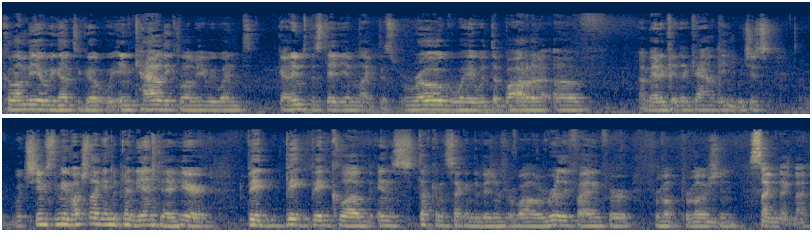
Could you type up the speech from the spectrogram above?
Colombia, we got to go we- in Cali, Colombia. We went, got into the stadium like this rogue way with the barra of America de Cali, which is, which seems to me much like Independiente here. Big, big, big club in stuck in the second division for a while. really fighting for promo- promotion. Same nickname.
